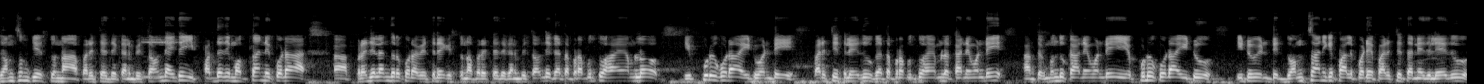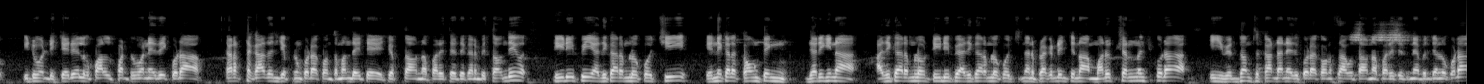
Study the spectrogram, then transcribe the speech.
ధ్వంసం చేస్తున్న పరిస్థితి కనిపిస్తూ ఉంది. అయితే ఈ పద్ధతి మొత్తాన్ని కూడా ప్రజలందరూ కూడా వ్యతిరేకిస్తున్న పరిస్థితి కనిపిస్తోంది. గత ప్రభుత్వ హయాంలో ఎప్పుడు కూడా ఇటువంటి పరిస్థితి లేదు. గత ప్రభుత్వ హయాంలో కానివ్వండి అంతకుముందు కానివ్వండి ఎప్పుడు కూడా ఇటు ఇటువంటి ధ్వంసానికి పాల్పడే పరిస్థితి అనేది లేదు. ఇటువంటి చర్యలకు పాల్పడటం అనేది కూడా కరెక్ట్ కాదని చెప్పిన కూడా కొంతమంది అయితే చెప్తా ఉన్న పరిస్థితి కనిపిస్తోంది. టీడీపీ అధికారంలోకి వచ్చి ఎన్నికల కౌంటింగ్ జరిగిన అధికారంలో టీడీపీ అధికారంలోకి వచ్చిందని ప్రకటించిన మరుక్షణం నుంచి కూడా ఈ విధ్వంసకాండ అనేది కూడా కొనసాగుతా ఉన్న పరిస్థితి నేపథ్యంలో కూడా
